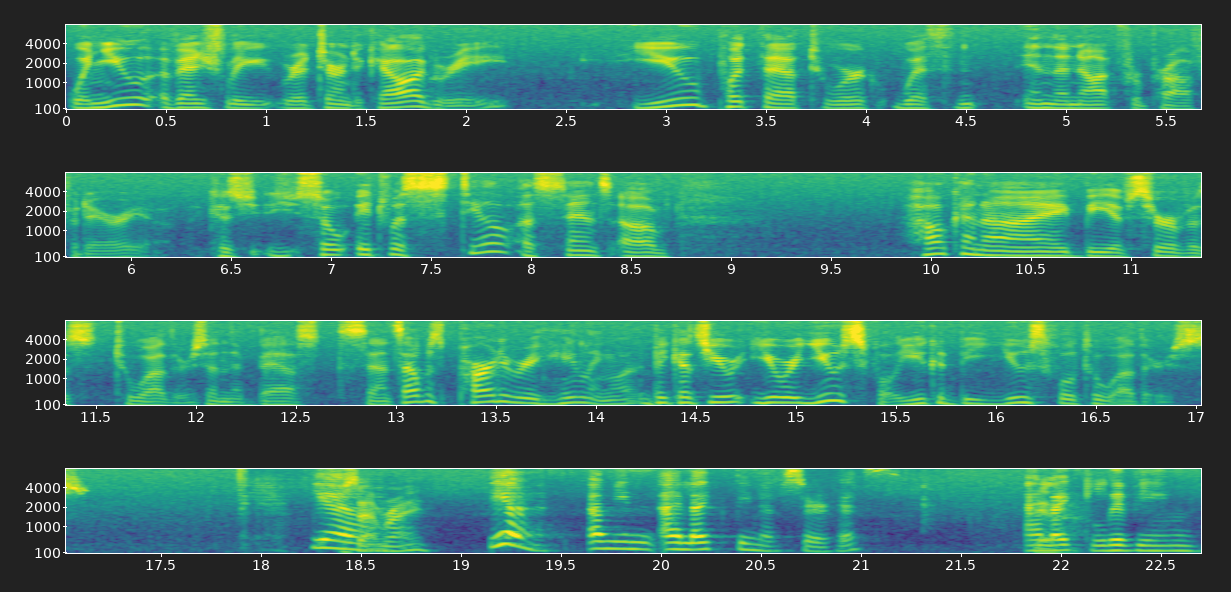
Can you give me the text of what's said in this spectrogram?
When you eventually returned to Calgary, you put that to work with in the not-for-profit area because so it was still a sense of how can I be of service to others in the best sense? That was part of your healing because you you were useful. You could be useful to others. Yeah. Is that right? Yeah. I mean, I like being of service. I Yeah. like living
